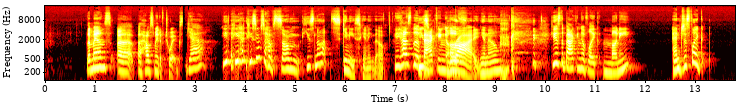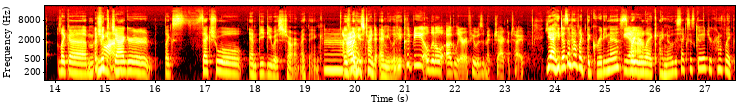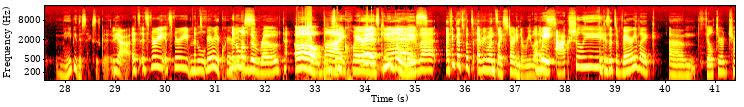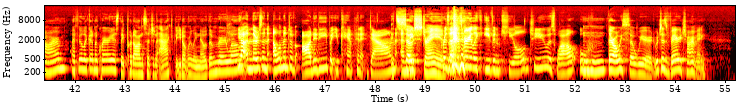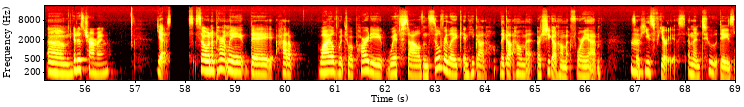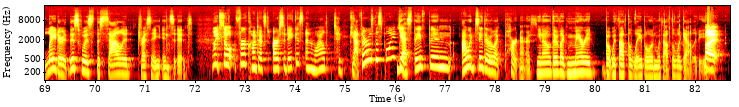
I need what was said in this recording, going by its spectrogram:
The man's uh, a housemate of twigs. Yeah, He, he he seems to have some. He's not skinny skinny though. He has the He's backing of dry, you know, he has the backing of like money. and just like like a, Mick. Jagger like sexual ambiguous charm. I think is Mm, I- what he's trying to emulate. He could be a little uglier if he was a Mick Jagger type. yeah, he doesn't have like the grittiness where you're like, I know the sex is good. You're kind of like, maybe the sex is good. Yeah, it's it's very it's very middle very Aquarius. middle of the road. ki- Oh He's my an Aquarius. Can you believe that? I think that's what everyone's like starting to realize. Wait, actually, because it's a very like um filtered charm. I feel like an Aquarius they put on such an act, but you don't really know them very well. yeah, and there's an element of oddity, but you can't pin it down. it's and so strange. present it's very like even keeled to you as well. Ooh, Mhm. They're always so weird, which is very charming. Um, it is charming. yes. So and apparently they had a Wilde went to a party with Styles and Silver Lake, and he got they got home at or she got home at 4 a.m. Hmm. So he's furious. And then two days later, this was the salad dressing incident. Wait, so for context, are Sudeikis and Wilde together at this point? Yes, they've been, I would say they're like partners, you know? They're like married, but without the label and without the legality. But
